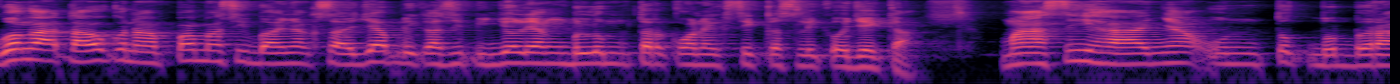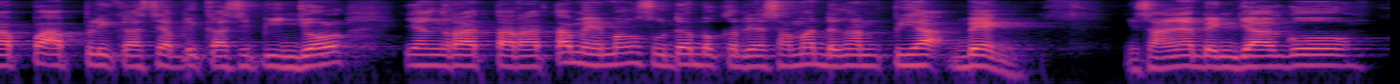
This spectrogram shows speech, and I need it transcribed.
Gue nggak tahu kenapa masih banyak saja aplikasi pinjol yang belum terkoneksi ke Slik OJK. Masih hanya untuk beberapa aplikasi-aplikasi pinjol yang rata-rata memang sudah bekerja sama dengan pihak bank. Misalnya Bank Jago,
